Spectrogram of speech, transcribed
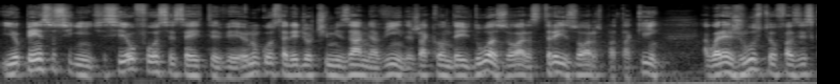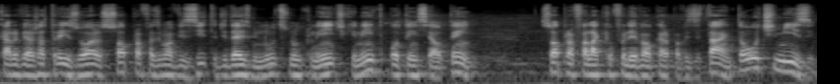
E eu penso o seguinte: se eu fosse esse RTV, eu não gostaria de otimizar minha vinda, já que eu andei duas horas, três horas para estar tá aqui. Agora é justo eu fazer esse cara viajar três horas só para fazer uma visita de 10 minutos num cliente que nem potencial tem, só para falar que eu fui levar o cara para visitar? Então otimize,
